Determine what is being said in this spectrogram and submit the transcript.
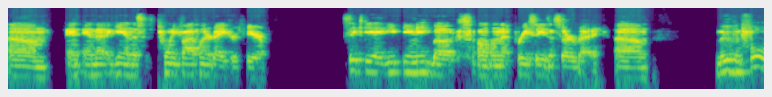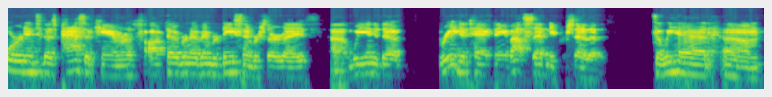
Um, and, and that again, this is 2,500 acres here. 68 unique bucks on, on that preseason survey. Um, moving forward into those passive cameras, October, November, December surveys, uh, we ended up redetecting about 70% of those. So we had um,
